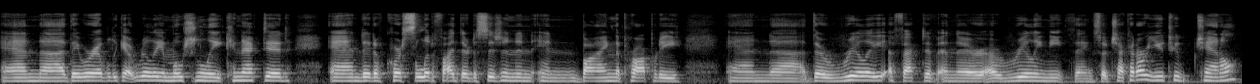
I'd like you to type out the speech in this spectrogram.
And uh, they were able to get really emotionally connected, and it of course solidified their decision in, in buying the property. And uh, they're really effective, and they're a really neat thing. So check out our YouTube channel.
